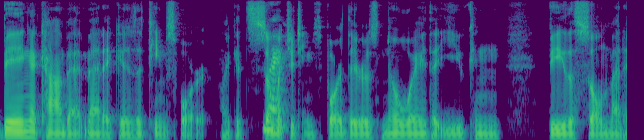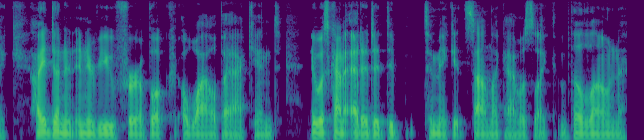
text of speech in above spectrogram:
being a combat medic is a team sport. Like it's so right. much a team sport. There is no way that you can be the sole medic. I had done an interview for a book a while back, and it was kind of edited to, to make it sound like I was like the lone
